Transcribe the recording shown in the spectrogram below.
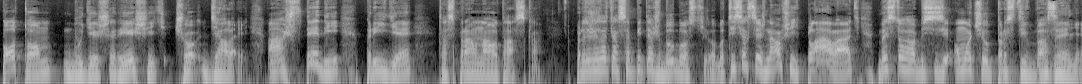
Potom budeš riešiť, čo ďalej. A až vtedy príde tá správna otázka. Pretože zatiaľ sa pýtaš blbosti, lebo ty sa chceš naučiť plávať bez toho, aby si si omočil prsty v bazéne.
